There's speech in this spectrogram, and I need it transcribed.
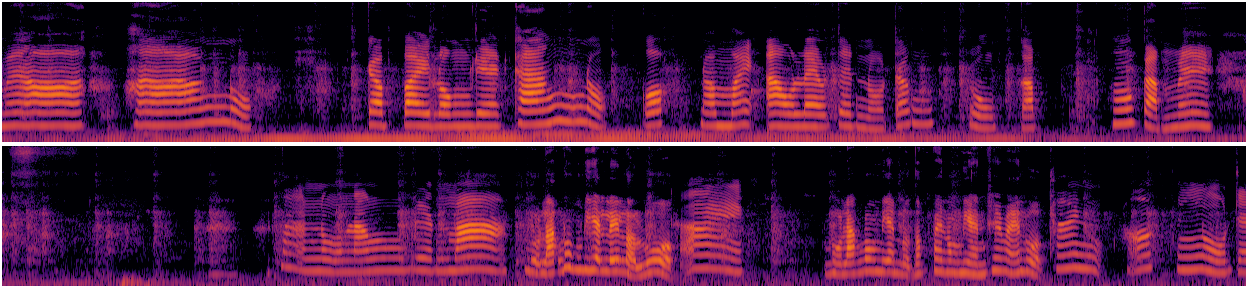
แม่หางหนูจะไปโรงเรียนครั้งหนูก็ นำไม่เอาแล้วแต่หนูต้องอยู่กับพ่อกับแม่แต่หนูรักโรงเรียนมากหนูรักโรงเรียนเลยเหรอลูก ใช่หนูรักโรงเรียนหนูต้องไปโรงเรียนใช่ไหมลูก ใช่เพราะหนูแต่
